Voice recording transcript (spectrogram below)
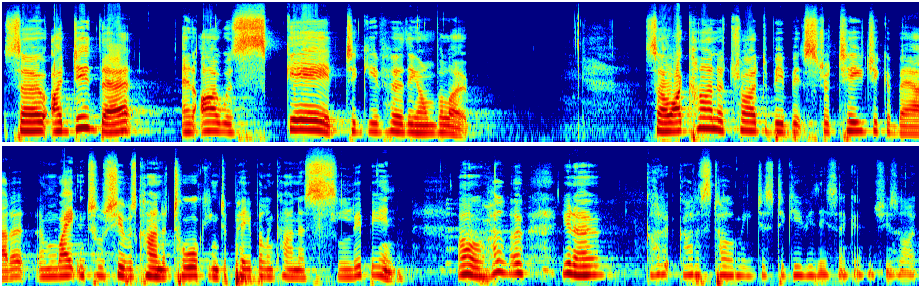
So I did that and I was scared to give her the envelope. So I kind of tried to be a bit strategic about it and wait until she was kind of talking to people and kind of slip in. Oh, hello, you know, God, God has told me just to give you this. Okay. And she's like,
